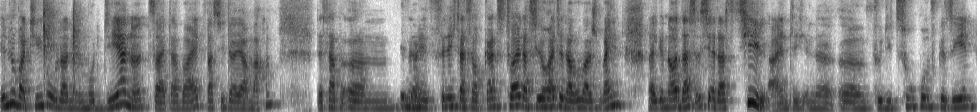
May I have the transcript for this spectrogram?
innovative oder eine moderne Zeitarbeit, was Sie da ja machen. Deshalb ähm, finde ich, find ich, das auch ganz toll, dass Sie heute darüber sprechen, weil genau das ist ja das Ziel eigentlich in der, äh, für die Zukunft gesehen,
